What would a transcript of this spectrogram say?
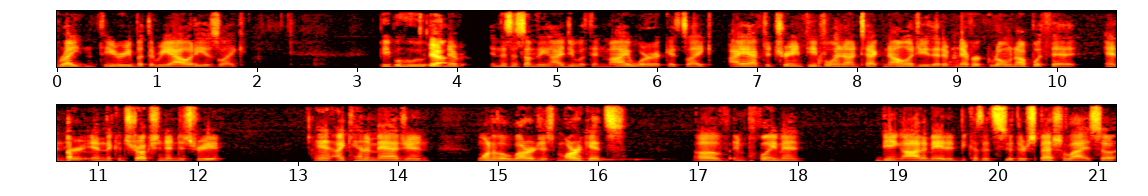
right in theory, but the reality is like people who yeah. never and this is something I do within my work. It's like I have to train people in on technology that have never grown up with it and they're in the construction industry. And I can't imagine one of the largest markets of employment being automated because it's they're specialized. So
